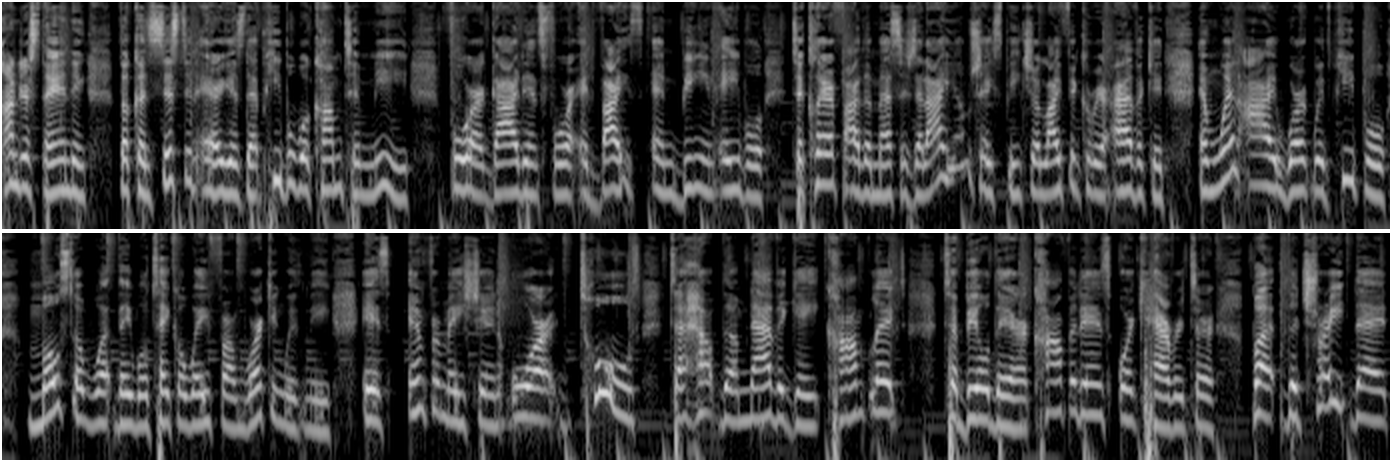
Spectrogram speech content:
understanding the consistent areas that people will come to me for guidance, for advice, and being able to clarify the message that I am Shay Speaks, your life and career advocate. And when I work with people, most of what they will take away from working with me is information or tools to help them navigate conflict, to build their confidence or character. But the trait that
